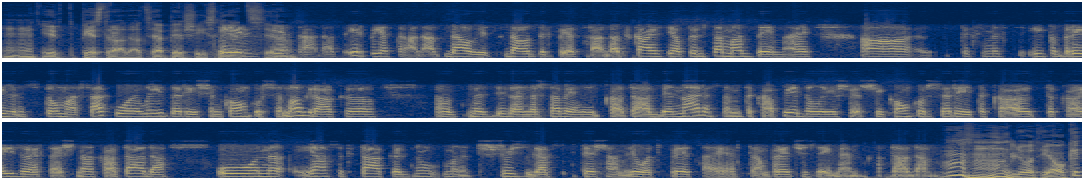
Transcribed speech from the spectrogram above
Mm -hmm. Ir piestrādāts jā, pie šīs lietas. Ir jā. piestrādāts, ir piestrādāts daudz, daudz ir piestrādāts. Kā jau pirms tam atzīmēju, uh, tiksim, es īpa brīžam tomēr sekoju līdzi arī šim konkursam agrāk. Uh, Mēs dizaineru savienību kā tādu vienmēr esam kā, piedalījušies šī konkursa arī tā kā, tā kā izvērtēšanā kā tādā. Un jāsaka tā, ka nu, man šis gads tiešām ļoti priecēja ar tām preču zīmēm kā tādām. Mm -hmm, ļoti jauki.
